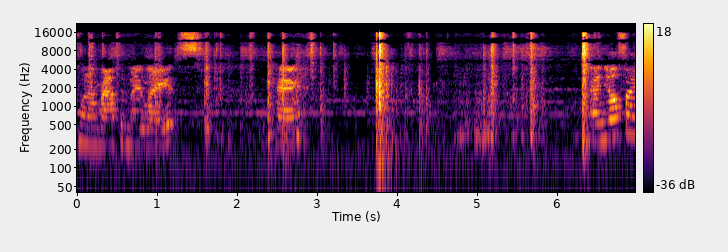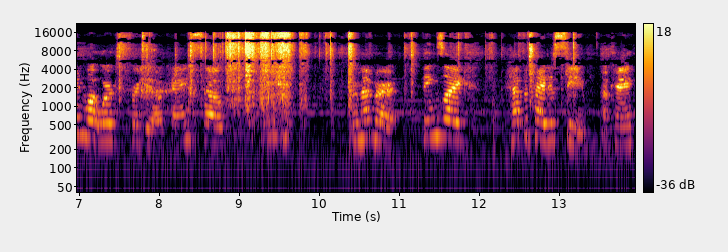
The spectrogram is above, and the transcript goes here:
when I'm wrapping my lights, okay? And you'll find what works for you, okay? So remember, things like hepatitis C, okay?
